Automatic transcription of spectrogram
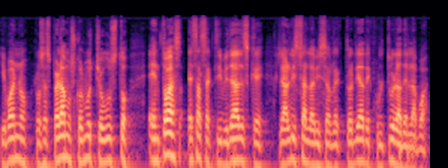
Y bueno, los esperamos con mucho gusto en todas esas actividades que realiza la Vicerrectoría de Cultura de la UAP.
